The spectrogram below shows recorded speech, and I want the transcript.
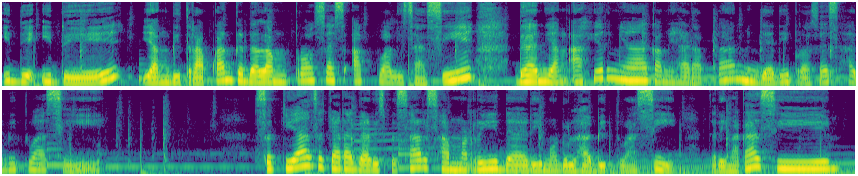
ide-ide yang diterapkan ke dalam proses aktualisasi dan yang akhirnya kami harapkan menjadi proses habituasi. Sekian secara garis besar summary dari modul habituasi. Terima kasih.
